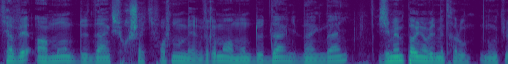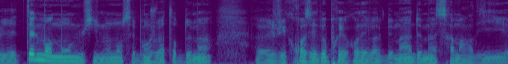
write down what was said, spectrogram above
Il y avait un monde de dingue sur chaque. Franchement, mais vraiment un monde de dingue, dingue, dingue. J'ai même pas eu envie de mettre à l'eau. Donc il y avait tellement de monde, je me suis dit non, non, c'est bon, je vais attendre demain. je vais croiser les doigts pour y avoir des vagues demain. Demain sera mardi,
